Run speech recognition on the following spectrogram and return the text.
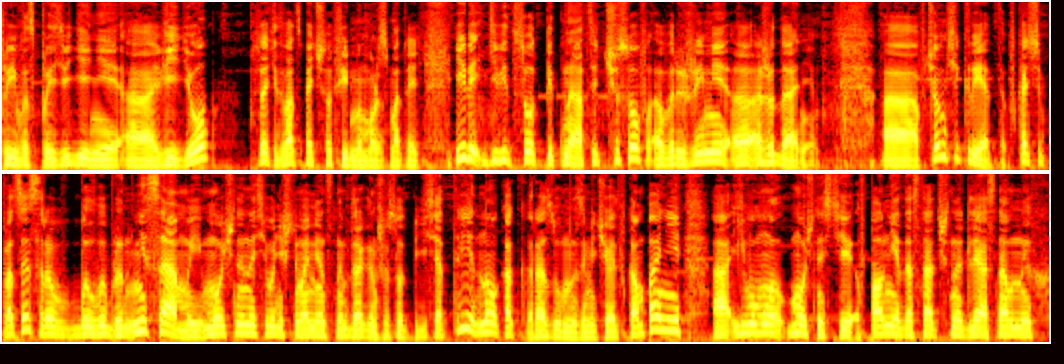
при воспроизведении видео. Кстати, 25 часов фильма можно смотреть. Или 915 часов в режиме э, ожидания. А, в чем секрет? В качестве процессоров был выбран не самый мощный на сегодняшний момент Snapdragon 653, но, как разумно замечают в компании, а, его мо- мощности вполне достаточно для основных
